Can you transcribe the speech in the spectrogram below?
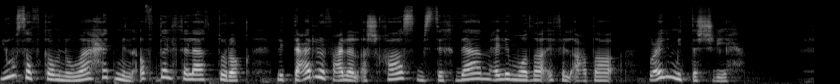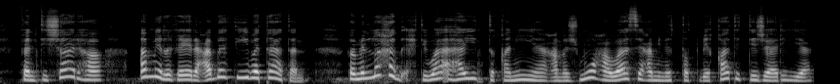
يوصف كونه واحد من أفضل ثلاث طرق للتعرف على الأشخاص باستخدام علم وظائف الأعضاء وعلم التشريح. فانتشارها أمر غير عبثي بتاتا. فمنلاحظ احتواء هاي التقنية على مجموعة واسعة من التطبيقات التجارية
